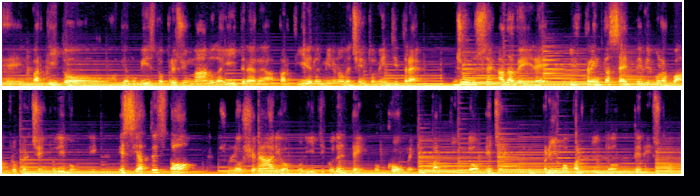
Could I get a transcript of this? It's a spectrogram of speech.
eh, il partito, abbiamo visto, preso in mano da Hitler a partire dal 1923, giunse ad avere il 37,4% dei voti e si attestò sullo scenario politico del tempo come il partito egemone, il primo partito tedesco.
